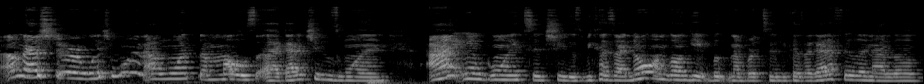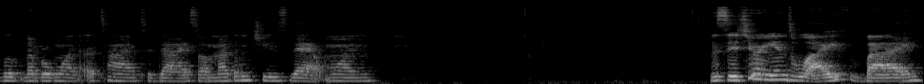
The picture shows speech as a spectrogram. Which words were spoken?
I'm not sure which one I want the most. I gotta choose one I am going to choose because I know I'm going to get book number two because I got a feeling I love book number one, A Time to Die. So I'm not going to choose that one. The Centurion's Wife by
